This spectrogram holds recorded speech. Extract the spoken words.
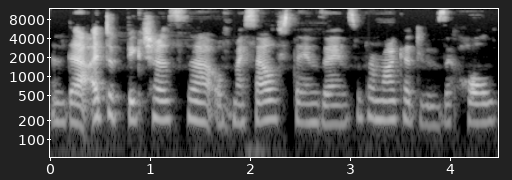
And uh, i took pictures uh, of myself staying there in supermarket with the whole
